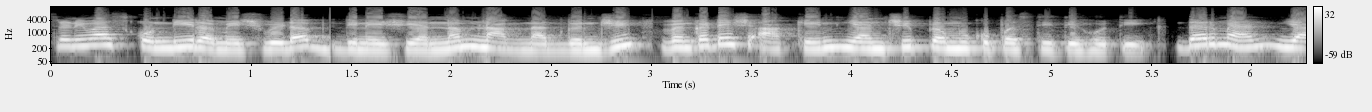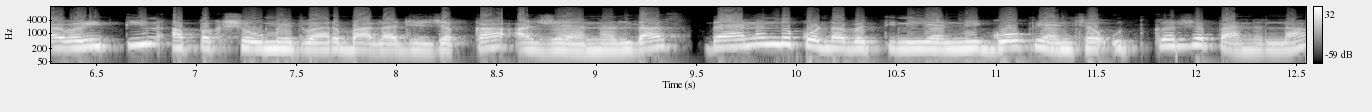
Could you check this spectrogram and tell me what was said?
श्रीनिवास कोंडी रमेश विडब दिनेश यन्नम नागनाथ गंजी व्यंकटेश आकेन यांची प्रमुख उपस्थिती होती. दरम्यान यावेळी तीन अपक्ष उमेदवार बालाजी जक्का अजय नलदास दयानंद कोंडाबत्तीनी यांनी गोप यांच्या उत्कर्ष पॅनलला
